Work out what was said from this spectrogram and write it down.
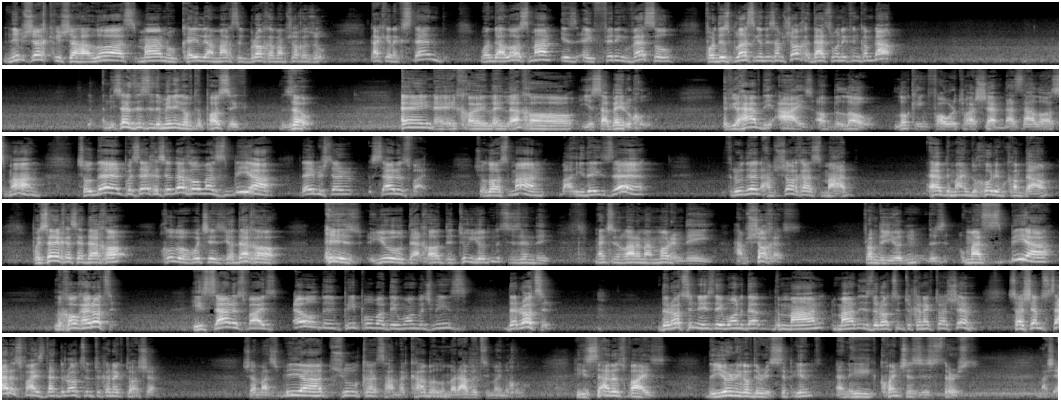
nimshach kishahalo asman hu keli amachzik brocha v'amshocha That can extend when the halo asman is a fitting vessel for this blessing and this amshocha. That's when it can come down. And he says this is the meaning of the posik. Zo. If you have the eyes of below looking forward to Hashem. That's the halos man. So then Peseches Yadecho must be a the Eibishter satisfied. Shalos man ba'idei zeh through that Hamshochas mad have the Maim Duchurim come down. Peseches Yadecho chulu, which is Yadecho is Yudecho, the two Yud. This is in the mentioned a lot of Mamorim, the Hamshochas from the Yudin. There's Umasbia l'chol chayrotzim. He satisfies all the people what they want, which means the rotzin. The rotzin is they wanted the, the man, man is the rotzin to connect to Hashem. So Hashem satisfies that the rotzin to connect to Hashem. He satisfies the yearning of the recipient and he quenches his thirst. But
